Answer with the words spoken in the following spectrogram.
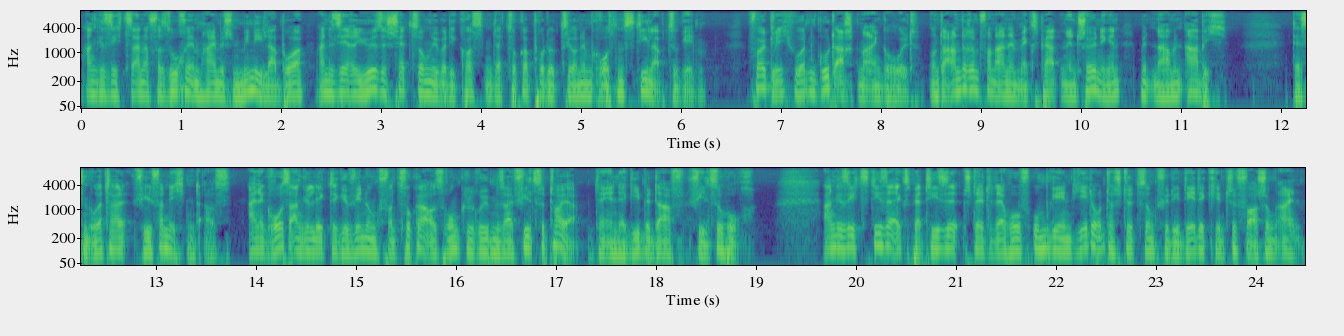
angesichts seiner Versuche im heimischen Minilabor eine seriöse Schätzung über die Kosten der Zuckerproduktion im großen Stil abzugeben. Folglich wurden Gutachten eingeholt, unter anderem von einem Experten in Schöningen mit Namen Abich. Dessen Urteil fiel vernichtend aus. Eine groß angelegte Gewinnung von Zucker aus Runkelrüben sei viel zu teuer, der Energiebedarf viel zu hoch. Angesichts dieser Expertise stellte der Hof umgehend jede Unterstützung für die Dedekindsche Forschung ein.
